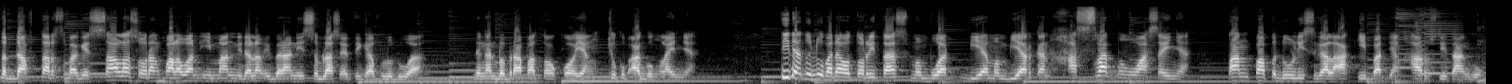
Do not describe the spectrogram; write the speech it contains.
terdaftar sebagai salah seorang pahlawan iman di dalam Ibrani 11 ayat 32 dengan beberapa tokoh yang cukup agung lainnya. Tidak tunduk pada otoritas membuat dia membiarkan hasrat menguasainya tanpa peduli segala akibat yang harus ditanggung.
